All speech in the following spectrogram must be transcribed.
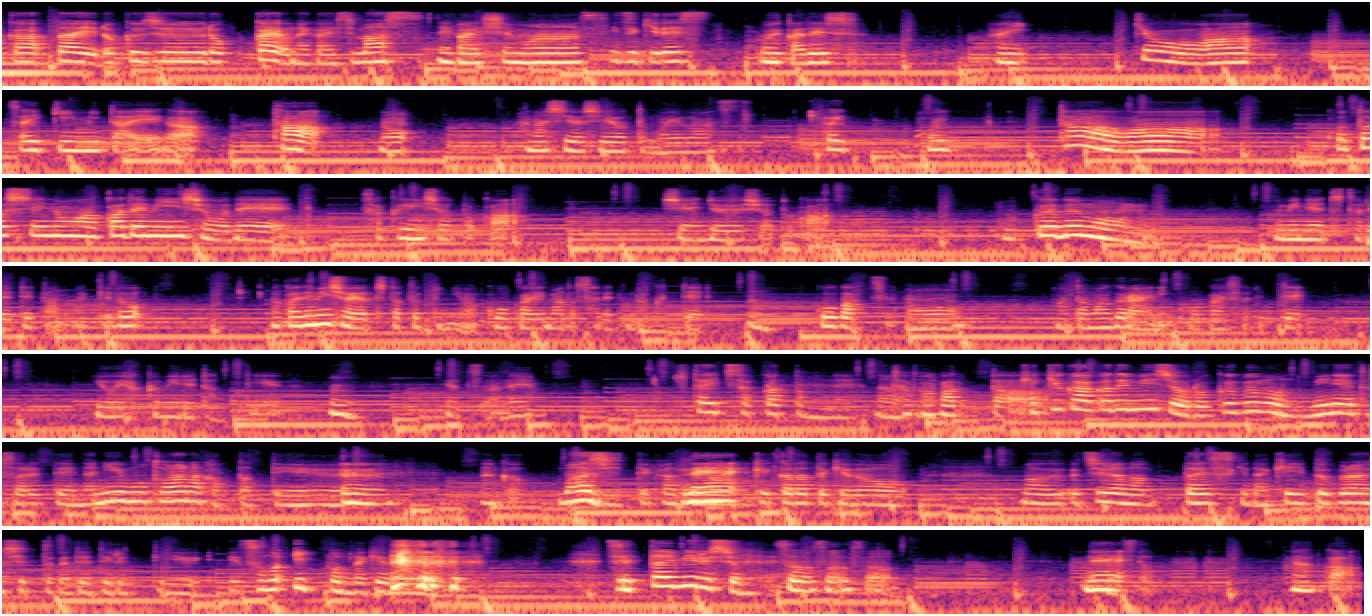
坂第66回お願いします。お願いします。日月です。萌香です。はい。今日は最近見た映画「ター」の話をしようと思います。はい。はい。ターは今年のアカデミー賞で作品賞とか主演女優賞とか6部門ノミネートされてたんだけどアカデミー賞やってた時には公開まだされてなくて、うん、5月の頭ぐらいに公開されてようやく見れたっていううん。やつだね、期待値高かったもんね高かった。結局アカデミー賞6部門ノミネートされて何も取らなかったっていう、うん。なんかマジって感じのね。結果だったけど、まあ、ううちらの大好きなケイト・ブランシェットが出てるっていうその一本だけで 絶対見るっしょみたいな。そうそうそう。やね。なんか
